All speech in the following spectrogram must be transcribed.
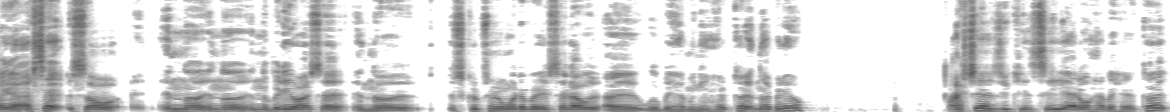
Oh yeah, I said so in the in the in the video I said in the description or whatever I said I I will be having a haircut in that video. Actually, as you can see, I don't have a haircut.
